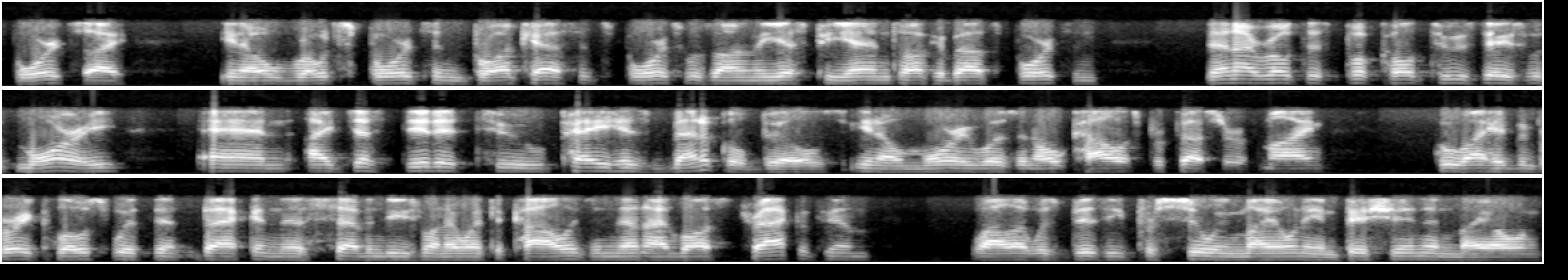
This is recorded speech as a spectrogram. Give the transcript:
sports. I, you know, wrote sports and broadcasted sports. Was on the ESPN talking about sports, and then I wrote this book called Tuesdays with Morrie, and I just did it to pay his medical bills. You know, Morrie was an old college professor of mine who I had been very close with back in the 70s when I went to college, and then I lost track of him while I was busy pursuing my own ambition and my own,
